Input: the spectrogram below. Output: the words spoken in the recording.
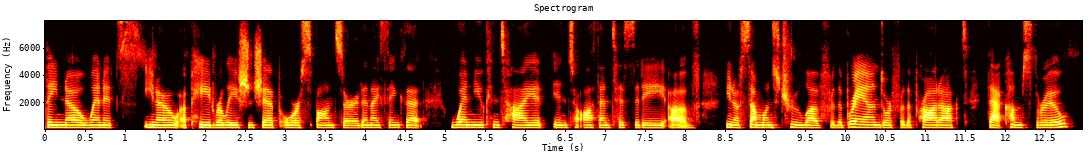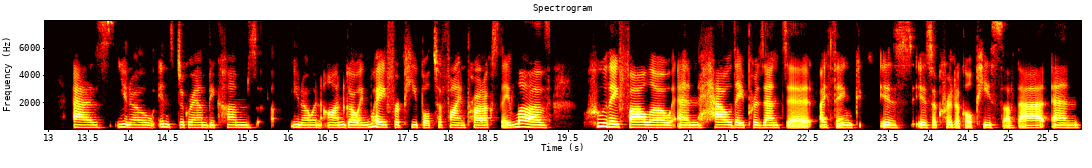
they know when it's you know a paid relationship or sponsored. And i think that when you can tie it into authenticity of you know someone's true love for the brand or for the product that comes through as you know instagram becomes you know an ongoing way for people to find products they love who they follow and how they present it i think is is a critical piece of that. And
